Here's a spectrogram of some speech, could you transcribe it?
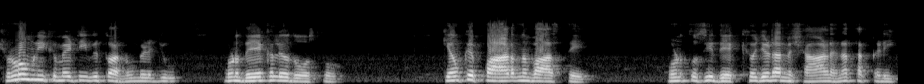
ਸ਼੍ਰੋਮਣੀ ਕਮੇਟੀ ਵੀ ਤੁਹਾਨੂੰ ਮਿਲ ਜੂ। ਹੁਣ ਦੇਖ ਲਿਓ ਦੋਸਤੋ, ਕਿਉਂਕਿ ਪਾੜਨ ਵਾਸਤੇ ਹੁਣ ਤੁਸੀਂ ਦੇਖਿਓ ਜਿਹੜਾ ਨਿਸ਼ਾਨ ਹੈ ਨਾ ਤੱਕੜੀ,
